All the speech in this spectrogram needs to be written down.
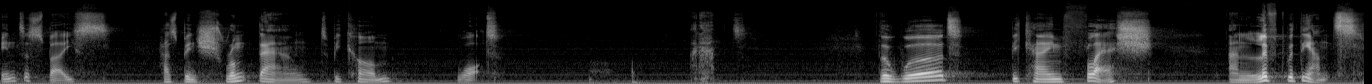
into space has been shrunk down to become what? An ant. The Word became flesh and lived with the ants.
